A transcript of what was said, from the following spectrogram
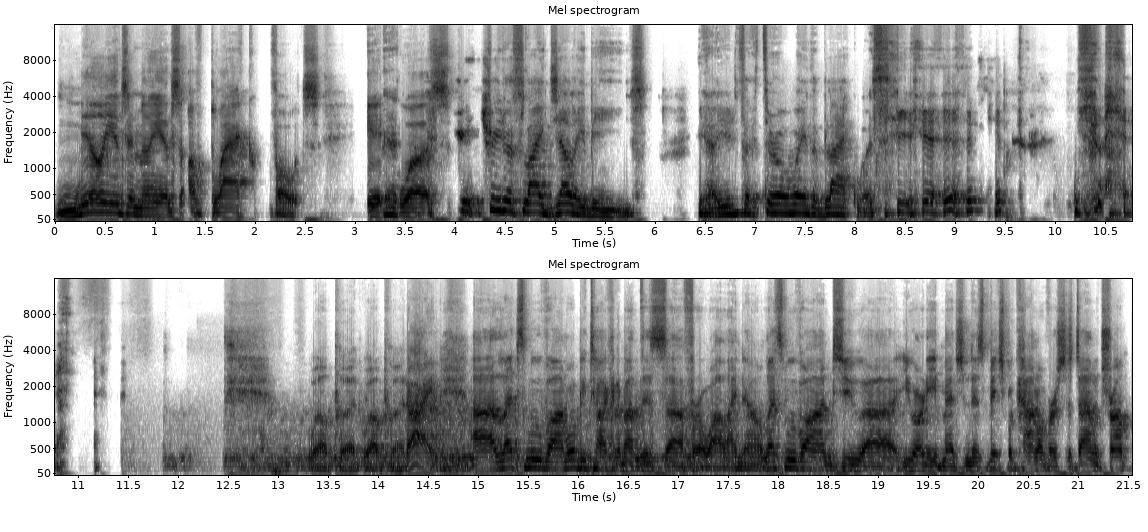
millions and millions of black votes. It was treat us like jelly beans. Know, you th- throw away the black ones. well put. Well put. All right, uh, let's move on. We'll be talking about this uh, for a while, I know. Let's move on to uh, you already mentioned this Mitch McConnell versus Donald Trump.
